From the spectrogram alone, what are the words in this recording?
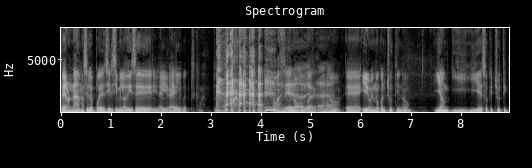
Pero nada más se lo puede decir. Si me lo dice el, el Gael, güey, pues, pues, Sí, que no, compadre. Eh, y lo mismo con Chuti, ¿no? Y, y, eso que Chuti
